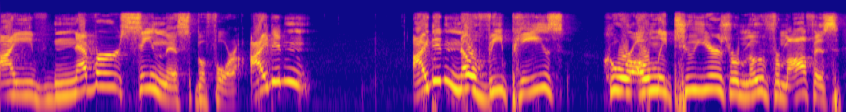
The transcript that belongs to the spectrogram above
I've never seen this before. I didn't I didn't know VPs who were only 2 years removed from office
